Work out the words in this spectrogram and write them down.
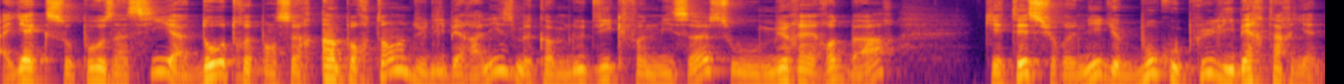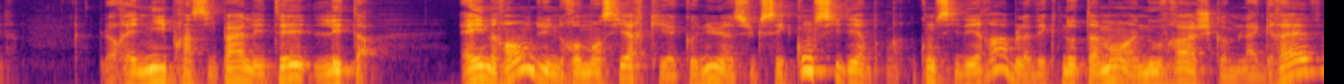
Hayek s'oppose ainsi à d'autres penseurs importants du libéralisme comme Ludwig von Mises ou Murray Rothbard, qui étaient sur une ligne beaucoup plus libertarienne. Leur ennemi principal était l'État. Ayn Rand, une romancière qui a connu un succès considérable avec notamment un ouvrage comme La Grève,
